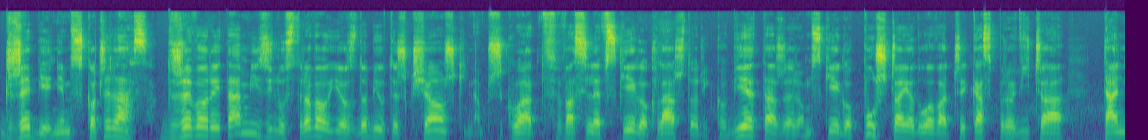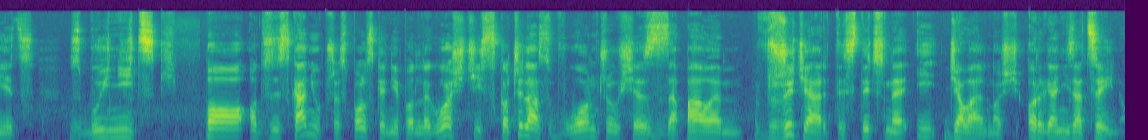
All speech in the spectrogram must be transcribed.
grzebieniem skoczylasa. Drzeworytami zilustrował i ozdobił też książki, na przykład Wasylewskiego Klasztor i Kobieta, Żeromskiego Puszcza Jodłowa czy Kasprowicza Taniec zbójnicki. Po odzyskaniu przez Polskę niepodległości Skoczylas włączył się z zapałem w życie artystyczne i działalność organizacyjną.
